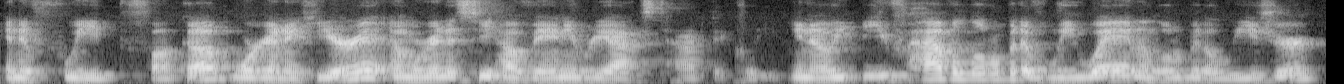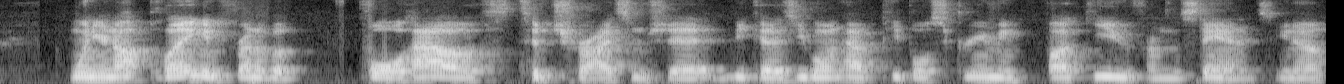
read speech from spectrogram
and if we fuck up, we're gonna hear it, and we're gonna see how Vanney reacts tactically. You know, you have a little bit of leeway and a little bit of leisure when you're not playing in front of a full house to try some shit because you won't have people screaming "fuck you" from the stands. You know.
